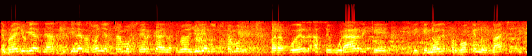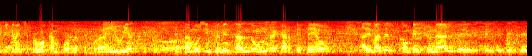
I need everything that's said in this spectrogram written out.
temporada de lluvias ya sí tiene razón, ya estamos cerca de la temporada de lluvia, nosotros estamos para poder asegurar de que, de que no se provoquen los baches que típicamente se provocan por la temporada de lluvias, estamos implementando un recarpeteo, además del convencional de, de, de,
